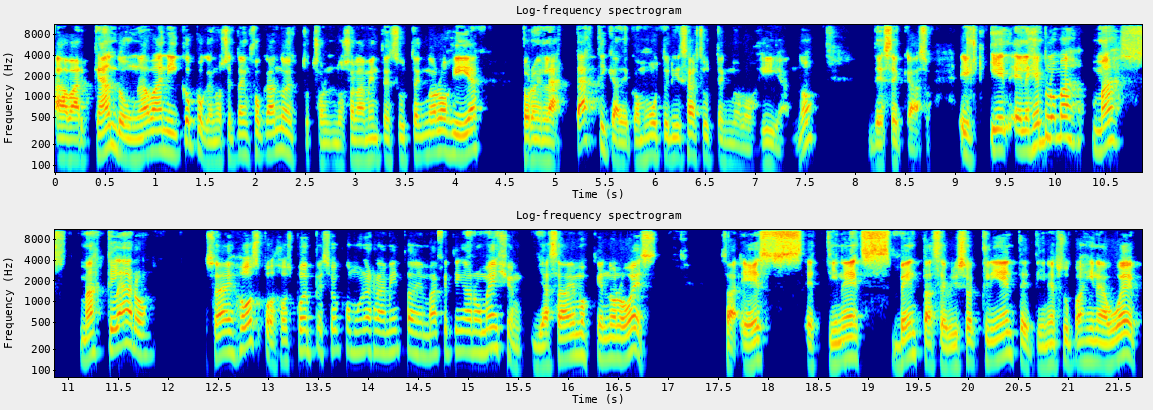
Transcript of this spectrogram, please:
abarcando un abanico porque no se está enfocando esto, no solamente en sus tecnologías, pero en las tácticas de cómo utilizar sus tecnologías, ¿no? De ese caso. y el, el, ejemplo más, más, más claro o sea, es Hotspot. Hotspot empezó como una herramienta de marketing automation. Ya sabemos que no lo es. O sea, es, es tiene venta, servicio al cliente, tiene su página web,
